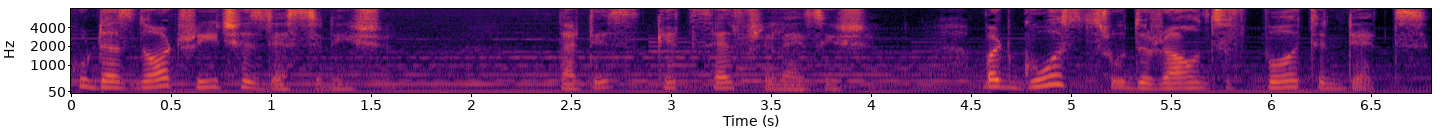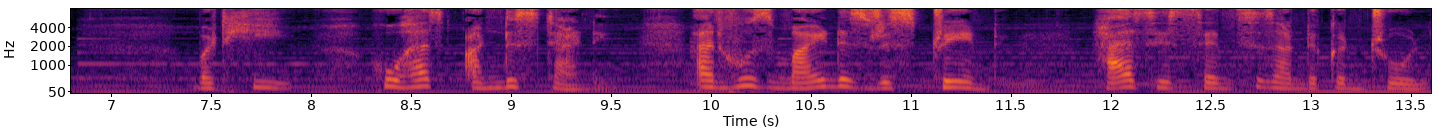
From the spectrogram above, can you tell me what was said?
who does not reach his destination, that is, get self realization, but goes through the rounds of birth and deaths. But he who has understanding and whose mind is restrained has his senses under control,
